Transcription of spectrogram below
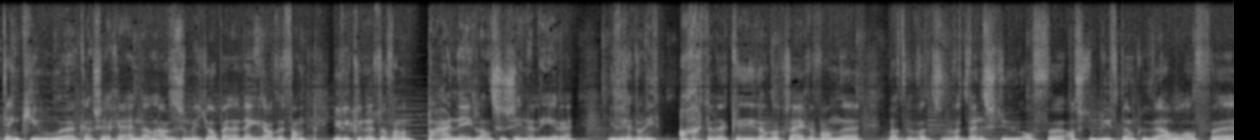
thank you eh, kan zeggen. En dan houdt het ze een beetje op. En dan denk ik altijd van, jullie kunnen toch wel een paar Nederlandse zinnen leren. Jullie zijn toch niet achterlijk? Je kan toch zeggen van, eh, wat, wat, wat wenst u? Of eh, alstublieft, dank u wel. Of eh,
